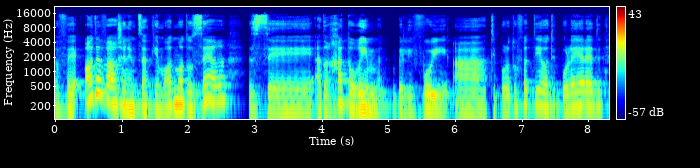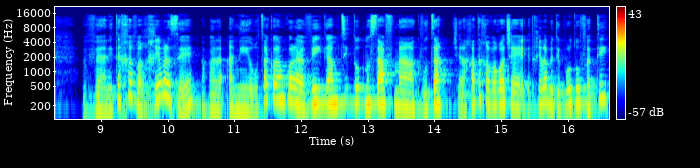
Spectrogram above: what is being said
ועוד דבר שנמצא כמאוד מאוד עוזר, זה הדרכת הורים בליווי הטיפול התרופתי או טיפול הילד, ואני תכף ארחיב על זה, אבל אני רוצה קודם כל להביא גם ציטוט נוסף מהקבוצה של אחת החברות שהתחילה בטיפול תרופתי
